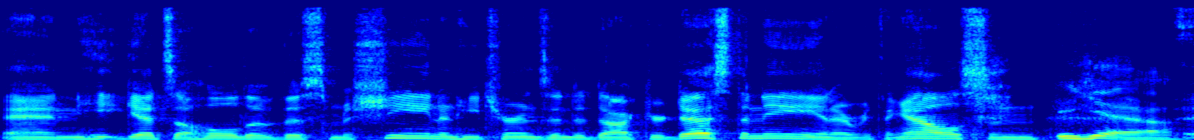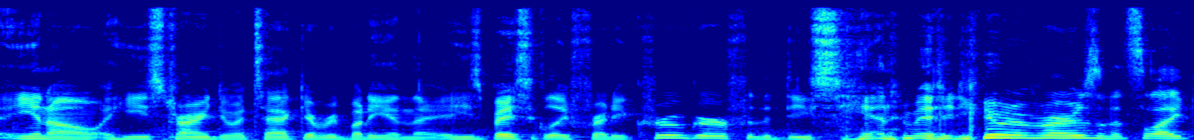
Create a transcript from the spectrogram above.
and he gets a hold of this machine and he turns into Doctor Destiny and everything else, and Yeah, you know he's trying to attack everybody in there. He's basically Freddy Krueger for the DC animated universe, and it's like,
